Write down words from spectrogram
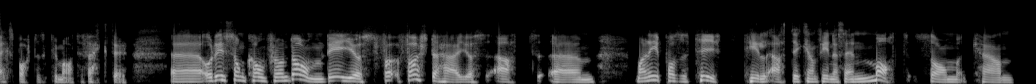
exportens klimateffekter. Eh, och det som kom från dem det är just för, först det här just att um, man är positiv till att det kan finnas en mått som kan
